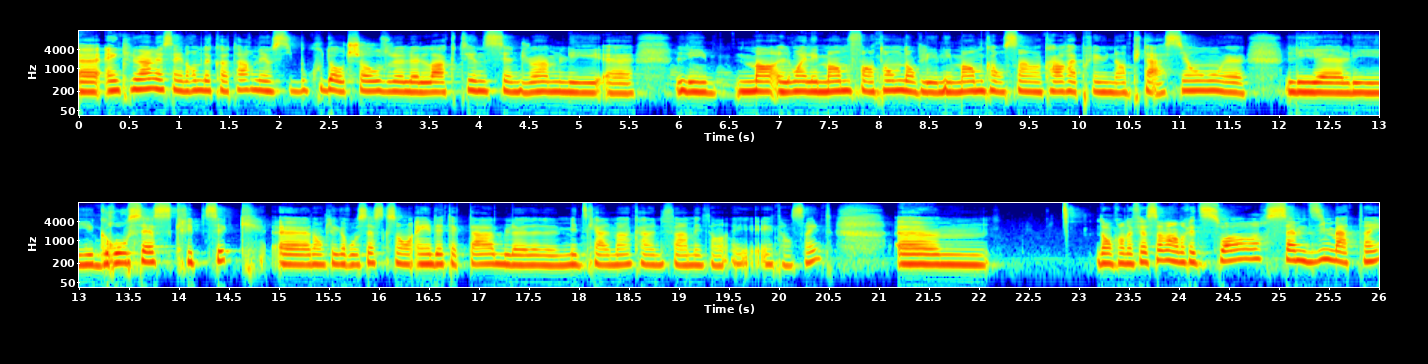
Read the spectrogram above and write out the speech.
euh, incluant le syndrome de Cotard mais aussi beaucoup d'autres choses le, le locked-in syndrome les euh, les mem- les membres fantômes, donc les, membres qu'on sent encore après une amputation, euh, les, euh, les grossesses cryptiques, euh, donc les grossesses qui sont indétectables médicalement quand une femme est, est- enceinte. Donc, on a fait ça vendredi soir. Samedi matin,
